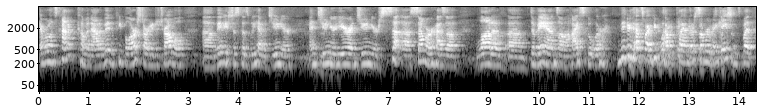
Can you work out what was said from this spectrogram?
everyone's kind of coming out of it and people are starting to travel. Uh, maybe it's just because we have a junior, and junior year and junior su- uh, summer has a lot of um, demands on a high schooler. Maybe that's why people haven't planned their summer vacations, but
